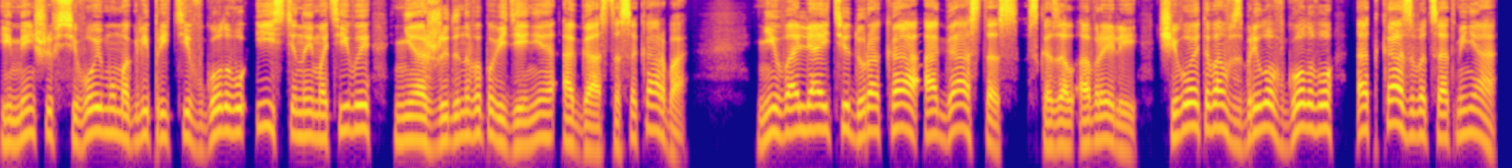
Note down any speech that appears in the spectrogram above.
и меньше всего ему могли прийти в голову истинные мотивы неожиданного поведения Агастаса Карба. «Не валяйте дурака, Агастас», — сказал Аврелий. «Чего это вам взбрело в голову отказываться от меня?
